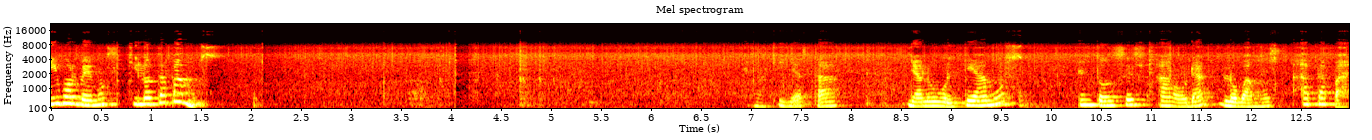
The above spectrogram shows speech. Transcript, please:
Y volvemos y lo tapamos. Aquí ya está, ya lo volteamos, entonces ahora lo vamos a tapar.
